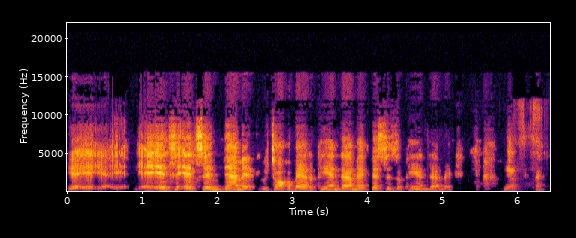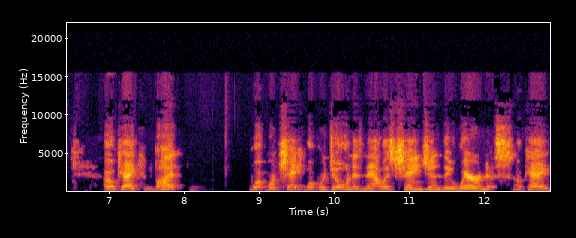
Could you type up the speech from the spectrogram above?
it's it's endemic. We talk about a pandemic. This is a pandemic. Yes. Okay, but what we're cha- what we're doing is now is changing the awareness. Okay,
